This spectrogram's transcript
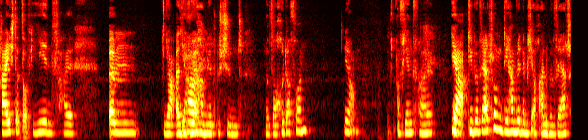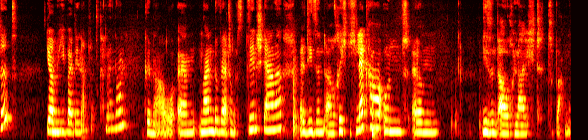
reicht das auf jeden Fall. Ähm, ja, also Ja. wir haben jetzt bestimmt eine Woche davon. ja. Auf jeden Fall. Ja. Äh, Die Bewertungen, die haben wir nämlich auch alle bewertet. Ja, wie bei den Adventskalendern. Genau. Ähm, meine Bewertung ist 10 Sterne, weil die sind auch richtig lecker und ähm, die sind auch leicht zu backen.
